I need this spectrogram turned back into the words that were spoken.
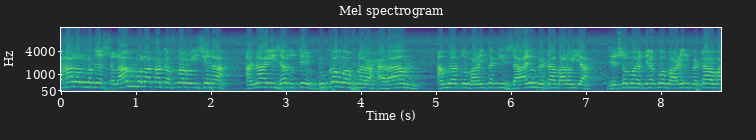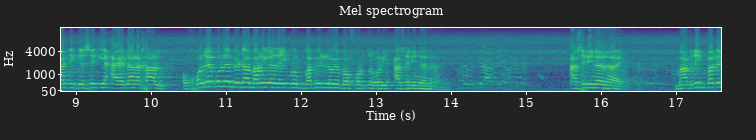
আহারের লগে সালাম মোলাকাত আপনার হইছে না আনা ইজাজতে ঢুকাও আপনার হারাম। আমরা তো বাড়ি থাকি যাইও বেটা বারইয়া। যে সময় দেখব বাড়ির বেটা বাড়ি গেছে কি আয়না রাখাল অকলে কলে বেটা বারইয়া যাইব বাবির লগে গফরত করি, আসেনি না নাই? আসেনি না নাই? মাগরিব বাদে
